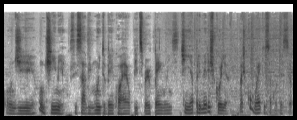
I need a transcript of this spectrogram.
onde um time, você sabe muito bem qual é, o Pittsburgh Penguins, tinha a primeira escolha. Mas como é que isso aconteceu?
